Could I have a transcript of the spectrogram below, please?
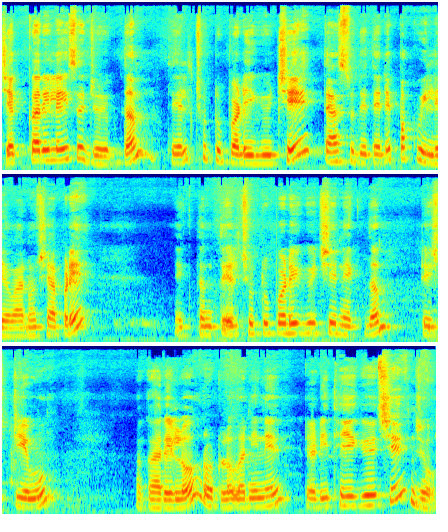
ચેક કરી લઈશું, જો એકદમ તેલ છૂટું પડી ગયું છે, ત્યાં સુધી તેને પકવી લેવાનું છે આપણે. એકદમ તેલ છૂટું પડી ગયું છે ને એકદમ ટેસ્ટી એવું. વઘારેલો રોટલો બનીને રેડી થઈ ગયો છે, જો.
